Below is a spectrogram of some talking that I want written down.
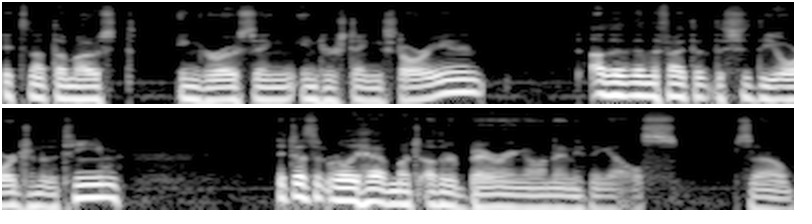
it's not the most engrossing, interesting story. And other than the fact that this is the origin of the team, it doesn't really have much other bearing on anything else. So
